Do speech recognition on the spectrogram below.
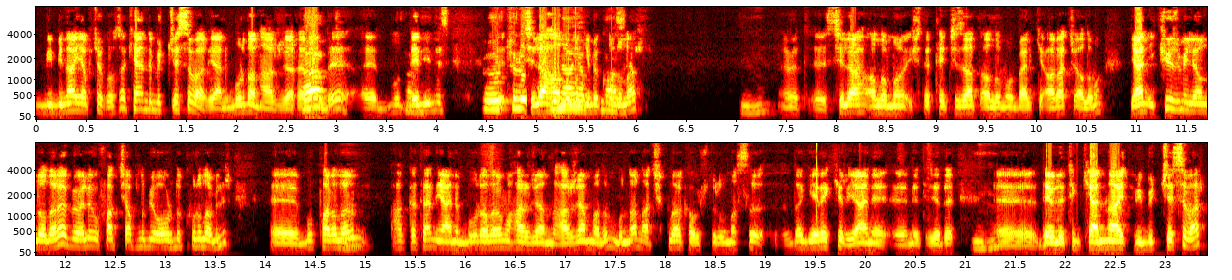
bir bina yapacak olsa kendi bütçesi var. Yani buradan harcar herhalde. E, bu Tabii. dediğiniz e, Örtülü silah alımı gibi yapılmaz. konular Hı hı. Evet, e, silah alımı, işte teçhizat alımı, belki araç alımı. Yani 200 milyon dolara böyle ufak çaplı bir ordu kurulabilir. E, bu paraların hakikaten yani buralara mı harcandı, harcanmadı mı? Bunların açıklığa kavuşturulması da gerekir. Yani e, neticede Hı hı. e, devletin kendine ait bir bütçesi var.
